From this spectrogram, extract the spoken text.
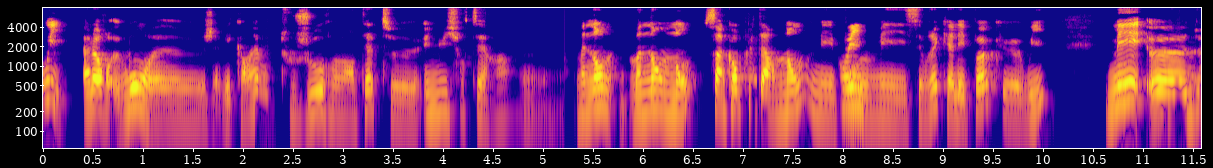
Oui. Alors euh, bon, euh, j'avais quand même toujours en tête une nuit sur Terre. Hein. maintenant, maintenant non. Cinq ans plus tard, non. Mais mais c'est vrai qu'à l'époque, oui. Mais de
